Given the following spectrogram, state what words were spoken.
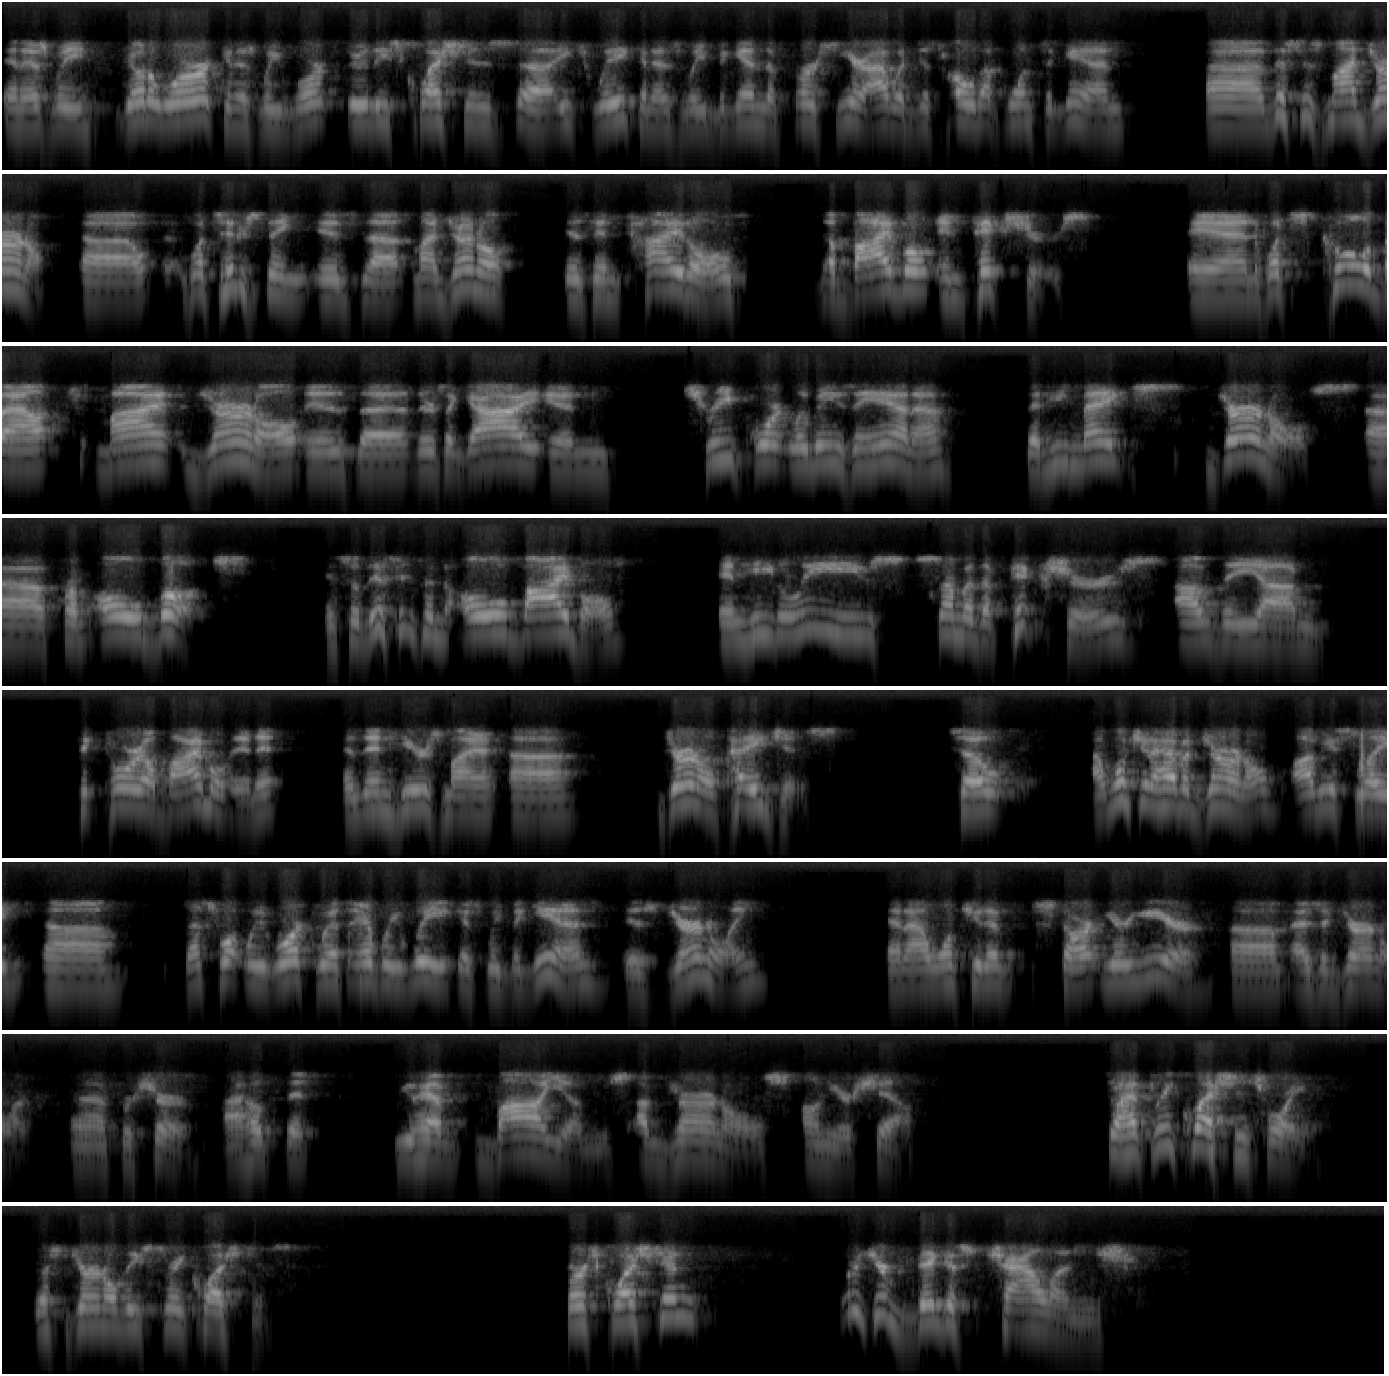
And as we go to work and as we work through these questions uh, each week, and as we begin the first year, I would just hold up once again uh, this is my journal. Uh, what's interesting is uh, my journal is entitled The Bible in Pictures. And what's cool about my journal is uh, there's a guy in Shreveport, Louisiana, that he makes journals uh, from old books. And so this is an old Bible, and he leaves some of the pictures of the um, pictorial Bible in it. And then here's my uh, journal pages. So I want you to have a journal. Obviously, uh, that's what we work with every week as we begin is journaling. And I want you to start your year um, as a journaler uh, for sure. I hope that you have volumes of journals on your shelf. So I have three questions for you. Let's journal these three questions. First question What is your biggest challenge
